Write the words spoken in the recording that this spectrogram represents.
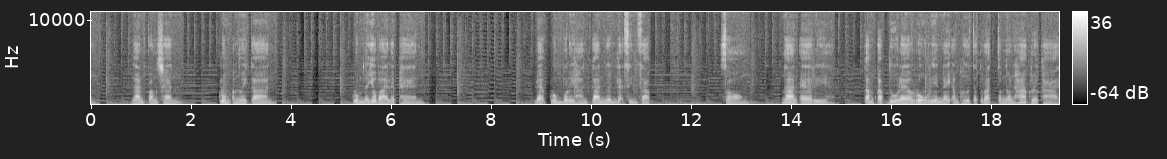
1. งานฟังก์ชัน กลุ่มอำนวยการ กลุ่มนโยบายและแผน และกลุ่มบริหารการเงินและสินทรัพย์ 2. งานแอเรียกำกับดูแลโรงเรียนในอำเภอจตุรัสจำนวน 5 เครือข่าย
